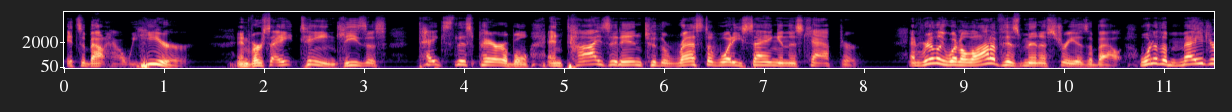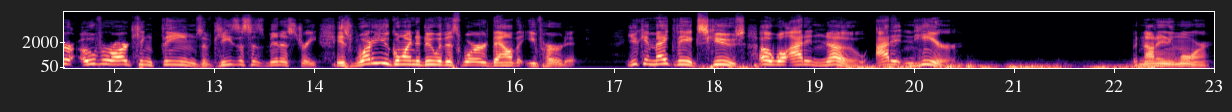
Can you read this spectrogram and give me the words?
it's about how we hear. In verse 18, Jesus takes this parable and ties it into the rest of what he's saying in this chapter. And really what a lot of his ministry is about. One of the major overarching themes of Jesus' ministry is what are you going to do with this word now that you've heard it? You can make the excuse, oh, well, I didn't know. I didn't hear. But not anymore.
